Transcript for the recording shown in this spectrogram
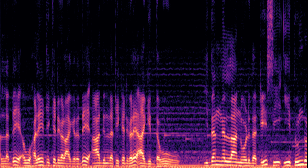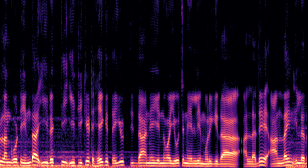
ಅಲ್ಲದೆ ಅವು ಹಳೆಯ ಟಿಕೆಟ್ಗಳಾಗಿರದೆ ಆ ದಿನದ ಟಿಕೆಟ್ಗಳೇ ಆಗಿದ್ದವು. ಇದನ್ನೆಲ್ಲ ನೋಡಿದ ಟಿ ಸಿ, ಈ ತುಂಡು ಲಂಗೋಟಿಯಿಂದ ಈ ವ್ಯಕ್ತಿ ಈ ಟಿಕೆಟ್ ಹೇಗೆ ತೆಗೆಯುತ್ತಿದ್ದಾನೆ ಎನ್ನುವ ಯೋಚನೆಯಲ್ಲಿ ಮುಳುಗಿದ. ಅಲ್ಲದೆ ಆನ್ಲೈನ್ ಇಲ್ಲದ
